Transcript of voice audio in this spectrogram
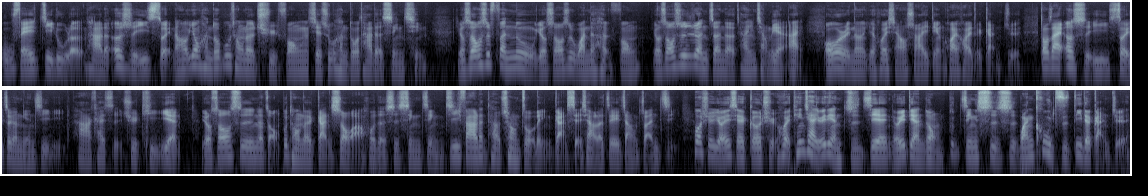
无非记录了他的二十一岁，然后用很多不同的曲风写出很多他的心情，有时候是愤怒，有时候是玩得很疯，有时候是认真的谈一场恋爱，偶尔呢也会想要耍一点坏坏的感觉，都在二十一岁这个年纪里，他开始去体验。有时候是那种不同的感受啊，或者是心境，激发了他的创作灵感，写下了这一张专辑。或许有一些歌曲会听起来有一点直接，有一点这种不经世事、纨绔子弟的感觉，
